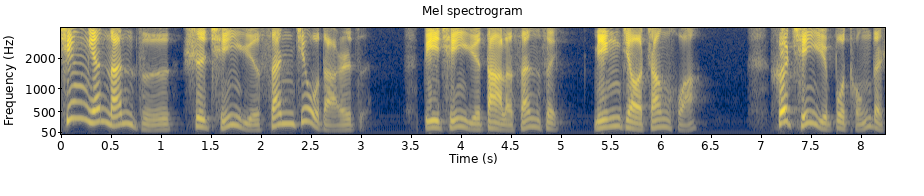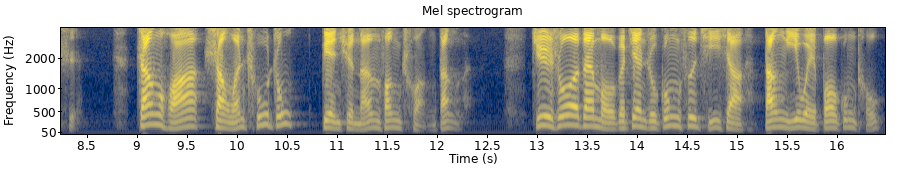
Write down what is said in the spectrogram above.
青年男子是秦宇三舅的儿子，比秦宇大了三岁，名叫张华。和秦宇不同的是，张华上完初中便去南方闯荡了。据说在某个建筑公司旗下当一位包工头，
